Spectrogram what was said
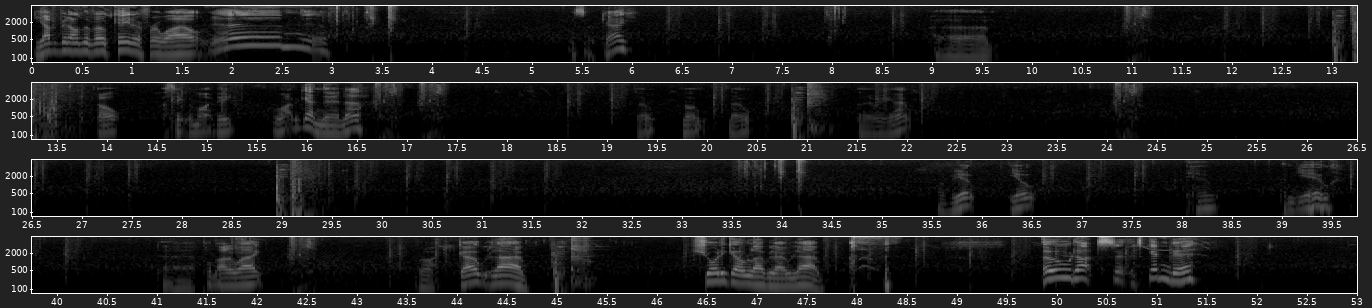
You haven't been on the volcano for a while. Um, yeah. That's okay. Oh, I think we might be, we might be getting there now. No, no, no. There we go. Of you, you, you, and you. Uh, put that away. Right, go low. Surely go low, low, low. oh, that's uh, it's getting there.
